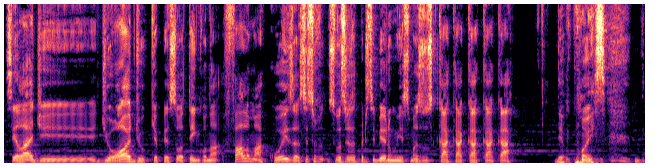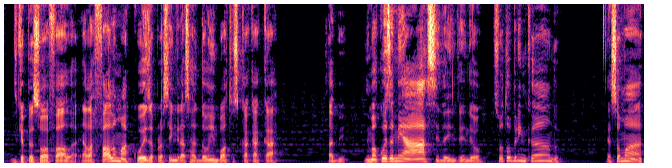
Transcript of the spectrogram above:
Sei lá, de, de ódio que a pessoa tem quando ela fala uma coisa. Não sei se vocês já perceberam isso, mas os kkkk depois que a pessoa fala. Ela fala uma coisa para ser engraçadão e bota os kkk, sabe? Uma coisa meio ácida, entendeu? Só tô brincando. É só uma,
